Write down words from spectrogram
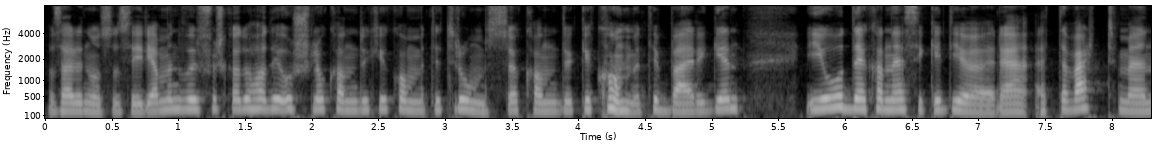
Og så er det noen som sier ja, men hvorfor skal du ha det i Oslo, kan du ikke komme til Tromsø, kan du ikke komme til Bergen? Jo, det kan jeg sikkert gjøre etter hvert, men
